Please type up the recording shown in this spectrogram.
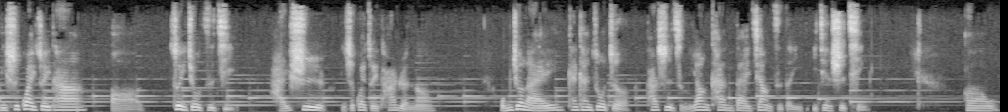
你是怪罪他啊，罪疚自己，还是？你是怪罪他人呢？我们就来看看作者他是怎么样看待这样子的一一件事情。呃，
